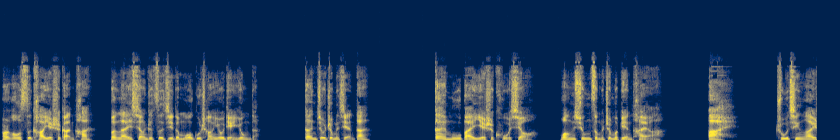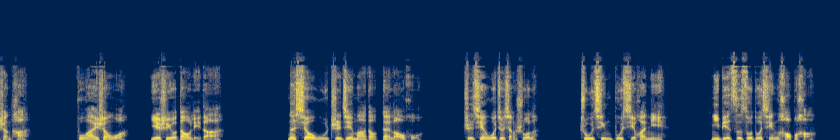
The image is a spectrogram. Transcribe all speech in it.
而奥斯卡也是感叹：本来想着自己的蘑菇肠有点用的，但就这么简单。戴沐白也是苦笑。王兄怎么这么变态啊！哎，竹青爱上他，不爱上我也是有道理的啊！那小五直接骂道：“带老虎！之前我就想说了，竹青不喜欢你，你别自作多情好不好？”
